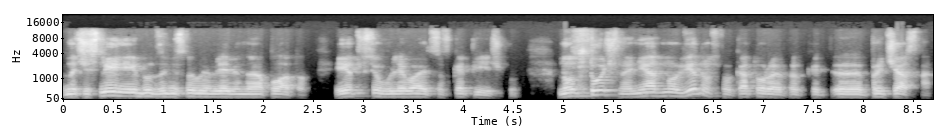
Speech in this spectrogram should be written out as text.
начисления идут за несвоевременную оплату, и это все выливается в копеечку. Но точно ни одно ведомство, которое так сказать, э, причастно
